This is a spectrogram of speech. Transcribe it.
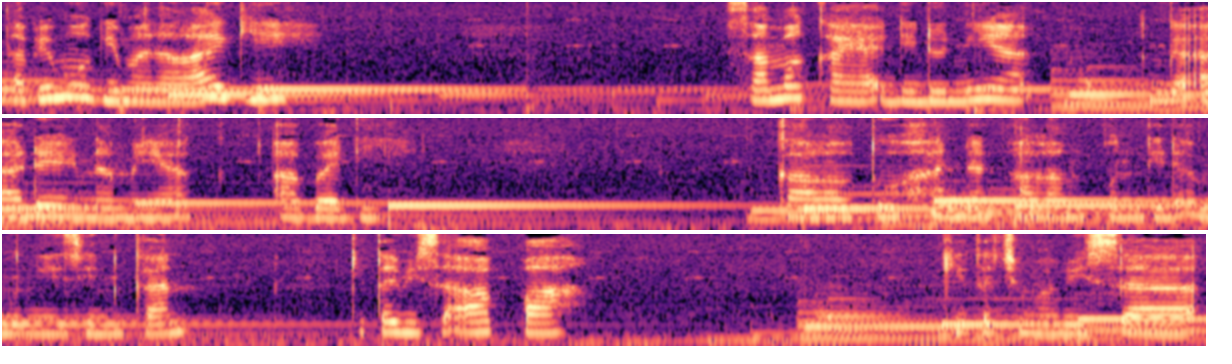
Tapi mau gimana lagi? Sama kayak di dunia, nggak ada yang namanya abadi. Kalau Tuhan dan alam pun tidak mengizinkan, kita bisa apa? kita cuma bisa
